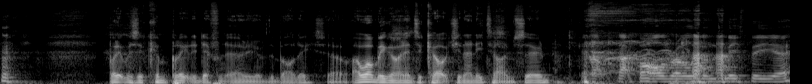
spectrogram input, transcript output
but it was a completely different area of the body, so I won't be going into coaching anytime soon. Get that, that ball rolling underneath the uh,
